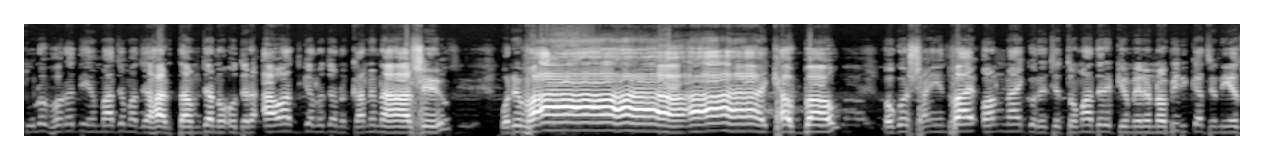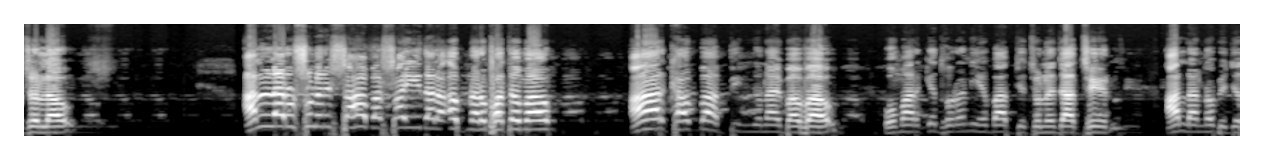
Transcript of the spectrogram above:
তুলো ভরে দিয়ে মাঝে মাঝে হাঁটতাম যেন ওদের আওয়াজ গেল যেন কানে না আসে। ওরে ভাই, খাব্বাও। ওগো শাহিদ ভাই, অন্যায় করেছে, তোমাদেরকে মেরে নবীর কাছে নিয়ে চলাও আল্লাহ রসুলের সাহাবা শাহিদ আর আপনার ফাতেমা। আর খাব্বাব তিনজনায় বাবাও। ওমারকে ধরে নিয়ে বাপ যে চলে যাচ্ছেন। আল্লাহ নবী যে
